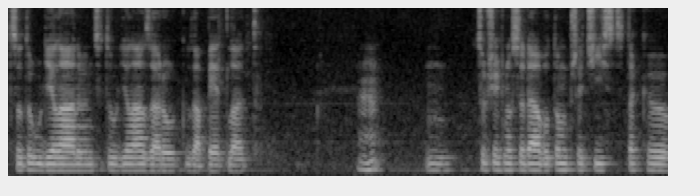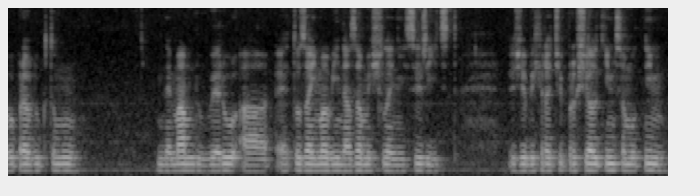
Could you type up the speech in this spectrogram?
co to udělá, nevím, co to udělá za rok, za pět let. Mm-hmm. Co všechno se dá o tom přečíst, tak eh, opravdu k tomu nemám důvěru a je to zajímavý na zamyšlení si říct, že bych radši prošel tím samotným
